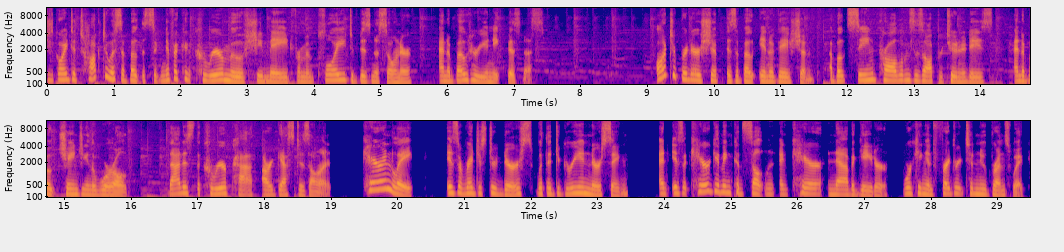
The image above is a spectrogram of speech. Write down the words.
She's going to talk to us about the significant career move she made from employee to business owner and about her unique business. Entrepreneurship is about innovation, about seeing problems as opportunities, and about changing the world. That is the career path our guest is on. Karen Lake is a registered nurse with a degree in nursing and is a caregiving consultant and care navigator working in Fredericton, New Brunswick.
